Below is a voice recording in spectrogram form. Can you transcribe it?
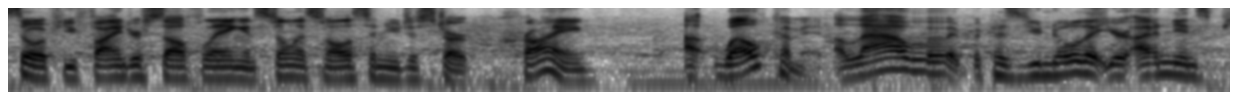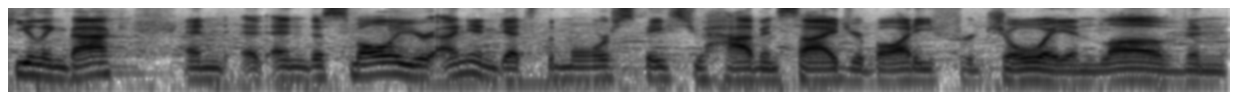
So if you find yourself laying in stillness and all of a sudden you just start crying, uh, welcome it, allow it, because you know that your onion's peeling back, and and the smaller your onion gets, the more space you have inside your body for joy and love and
